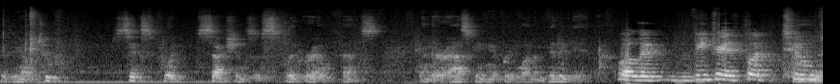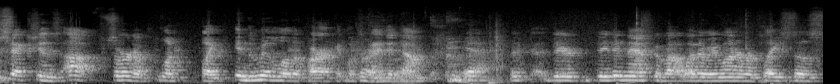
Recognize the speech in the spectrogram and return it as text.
with, you know, two six-foot sections of split rail fence. And they're asking if we wanna mitigate that. well, the V-Trans put two mm-hmm. sections up, sort of look like in the middle of the park, it looks kinda dumb. Yeah, but uh, they're, they didn't ask about whether we wanna replace those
